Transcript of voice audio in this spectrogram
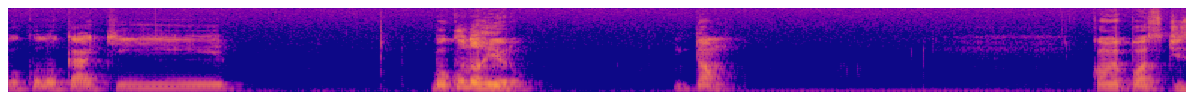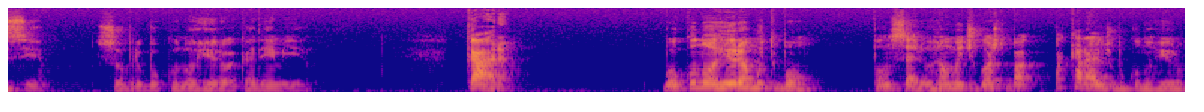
Vou colocar aqui. Boku no Hero. Então, como eu posso dizer sobre o Boku no Hero Academia? Cara, Boku no Hero é muito bom. Falando sério, eu realmente gosto pra caralho de Boku no Hero.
